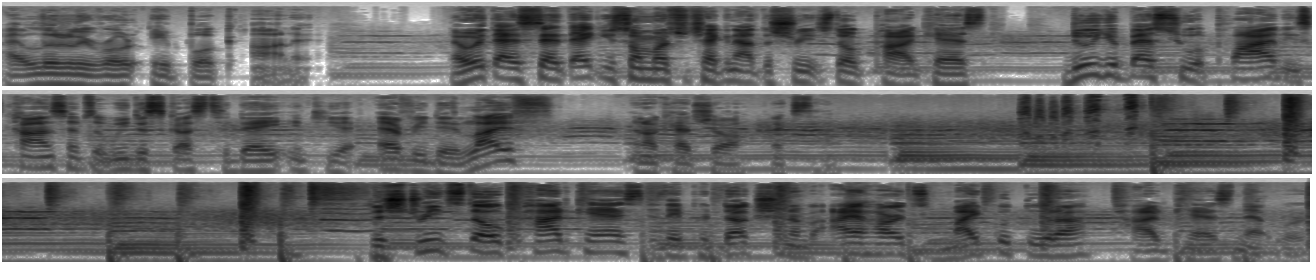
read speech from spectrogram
I literally wrote a book on it. Now, with that said, thank you so much for checking out the Street Stoic podcast. Do your best to apply these concepts that we discussed today into your everyday life, and I'll catch y'all next time. The Street Stoic podcast is a production of iHeart's My Cultura podcast network.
